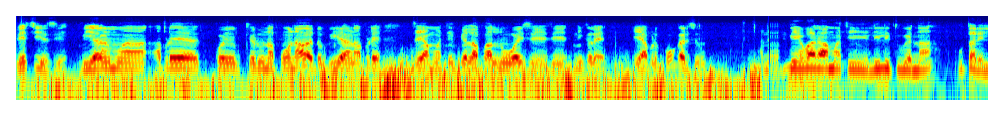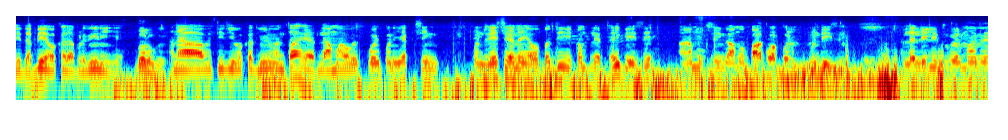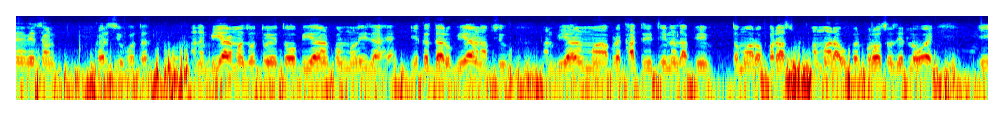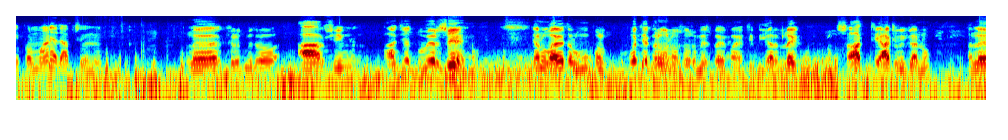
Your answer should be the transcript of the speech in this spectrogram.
વેચીએ છીએ. બિયારણમાં આપણે કોઈ ખેડૂતના ફોન આવે તો બિયારણ આપણે જે આમાંથી પહેલાં ફાલનું હોય છે, જે નીકળે, એ આપણે પોગાડશું. અને બે વાર આમાંથી લીલી તુવેરના ઉતારી લીધા બે વખત આપણે વીણી છે. બરોબર. અને આ ત્રીજી વખત વીણવાનું થાય એટલે આમાં હવે કોઈ પણ એક સિંગ પણ રહેશે નહીં. હવે બધી કમ્પ્લીટ થઈ ગઈ છે અને અમુક સિંગ આમાં પાકવા પણ મંડી છે. એટલે લીલી તુવેરમાં અમે વેચાણ કરશું હોતર. અને બિયારણમાં જોતું હોય તો બિયારણ પણ મળી જશે એક જ ધારું બિયારણ આપશું. અને બિયારણમાં આપણે ખાતરીથી જ આપી તમારો ભરાસ અમારા ઉપર ભરોસો જેટલો હોય એ પ્રમાણે જ આપશું અમે. એટલે ખેડૂત મિત્રો આ સિંગ આ જે તુવેર છે. એનું વાવેતર હું પણ પોતે કરવાનો છું. રમેશભાઈ પાસેથી બિયારણ લઈ સાતથી આઠ વીઘાનું. એટલે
